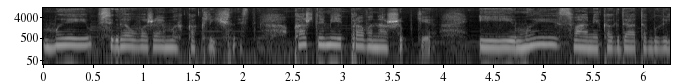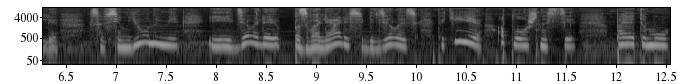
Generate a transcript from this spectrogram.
мы всегда уважаем их как личность. Каждый имеет право на ошибки. И мы с вами когда-то были совсем юными и делали, позволяли себе делать такие оплошности. Поэтому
